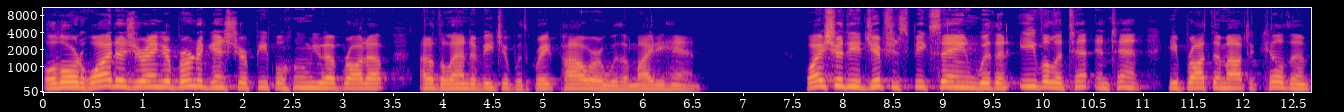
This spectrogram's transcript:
O Lord, why does your anger burn against your people, whom you have brought up out of the land of Egypt with great power and with a mighty hand? Why should the Egyptians speak, saying, With an evil intent he brought them out to kill them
